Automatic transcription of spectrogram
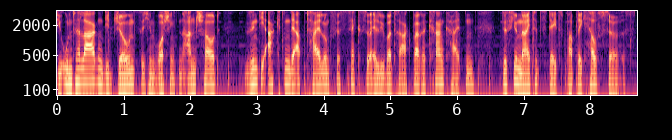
Die Unterlagen, die Jones sich in Washington anschaut, sind die Akten der Abteilung für sexuell übertragbare Krankheiten des United States Public Health Service,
